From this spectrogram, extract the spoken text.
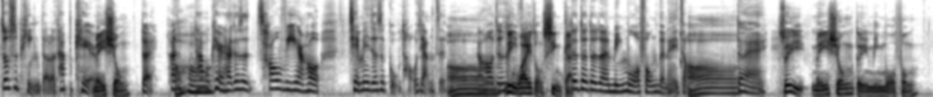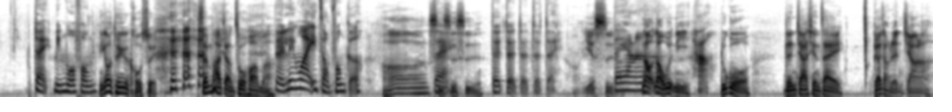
就是平的了，他不 care，没胸，对他、哦、他不 care，他就是超 V，然后前面就是骨头这样子，哦，然后就是另外一种性感，对对对对，名模风的那一种，哦，对，所以没胸等于名模风，对，名模风，你给我吞一个口水，生怕讲错话吗？对，另外一种风格，哦，是是是，对对对对对，也是，对呀、啊，那那我问你，好，如果人家现在不要讲人家啦，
